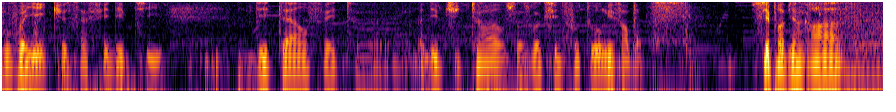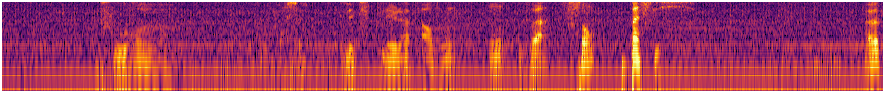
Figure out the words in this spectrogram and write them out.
vous voyez que ça fait des petits des en fait, euh, bah, des petits tas, ça se voit que c'est une photo, mais enfin bon, c'est pas bien grave pour, pour ce let's play là, pardon, on va s'en passer. Hop.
